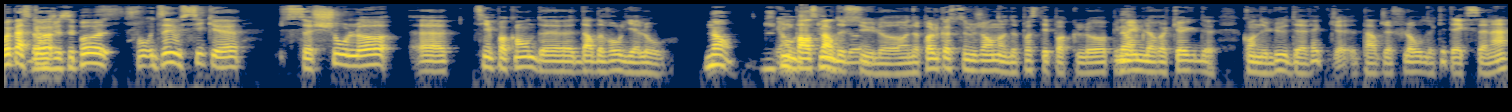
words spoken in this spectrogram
Oui, parce Donc que je sais pas. faut dire aussi que ce show-là euh, tient pas compte de Daredevil Yellow. Non, du Et tout. on passe par-dessus, là. On n'a pas le costume jaune, on n'a pas cette époque-là. Puis Non. même le recueil de, qu'on a lu de, avec, par Jeff là, qui était excellent,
